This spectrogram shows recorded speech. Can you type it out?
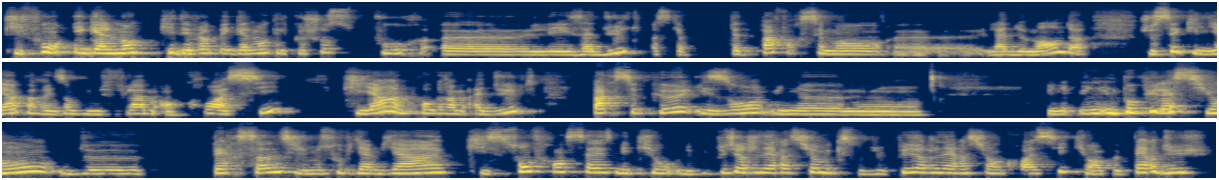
qui font également, qui développent également quelque chose pour les adultes, parce qu'il n'y a peut-être pas forcément la demande. Je sais qu'il y a par exemple une flamme en Croatie qui a un programme adulte parce qu'ils ont une, une, une, population de personnes, si je me souviens bien, qui sont françaises, mais qui ont depuis plusieurs générations, mais qui sont depuis plusieurs générations en Croatie, qui ont un peu perdu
